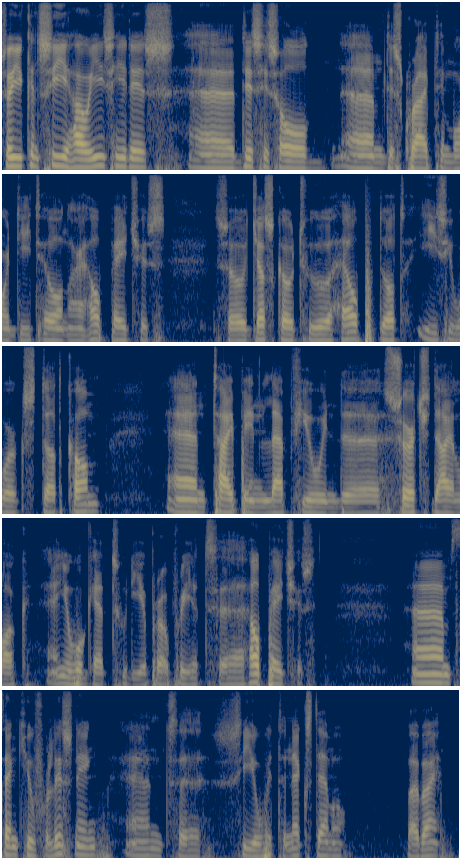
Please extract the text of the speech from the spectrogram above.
So you can see how easy it is. Uh, this is all um, described in more detail on our help pages. So just go to help.eazyworks.com and type in LabVIEW in the search dialog and you will get to the appropriate uh, help pages. Um, thank you for listening and uh, see you with the next demo. Bye bye.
